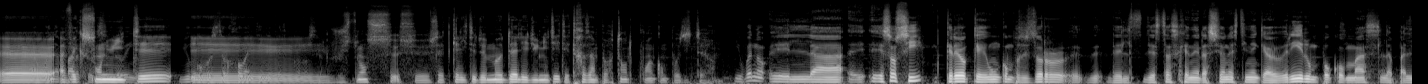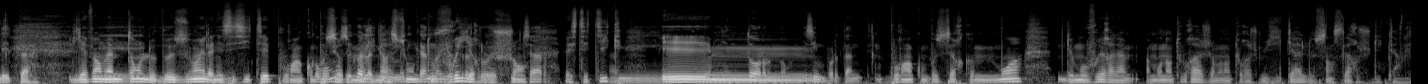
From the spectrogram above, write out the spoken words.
euh, avec son unité et justement cette qualité de modèle et d'unité était très importante pour un compositeur. Y bueno, eh, la, eh, eso sí, creo que un compositor de, de, estas generaciones tiene que abrir un poco más la paleta. Il y avait en même temps le besoin et la nécessité pour un compositeur de ma génération d'ouvrir le champ esthétique et mm, pour un compositeur comme moi de m'ouvrir à, à mon entourage, à mon entourage musical au sens large du terme.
